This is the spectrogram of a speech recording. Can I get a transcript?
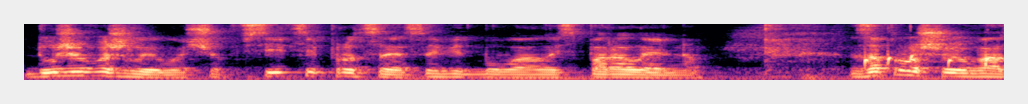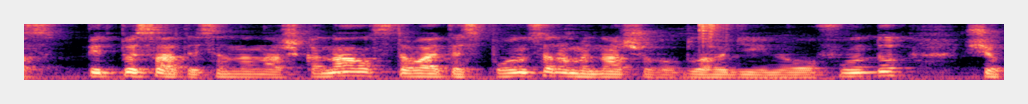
Дуже важливо, щоб всі ці процеси відбувались паралельно. Запрошую вас підписатися на наш канал, ставайте спонсорами нашого благодійного фонду, щоб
